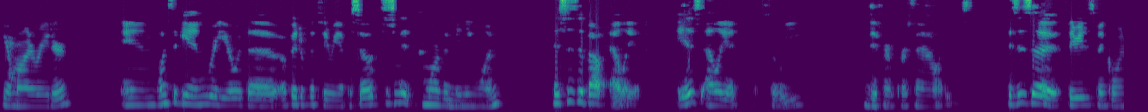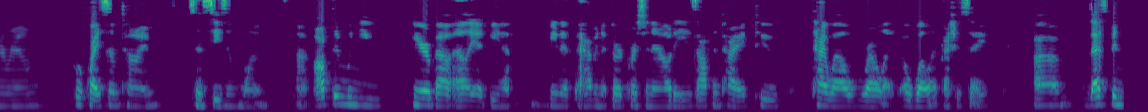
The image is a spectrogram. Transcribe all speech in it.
your moderator. And once again, we're here with a, a bit of a theory episode. This is a bit more of a mini one. This is about Elliot. Is Elliot three different personalities? This is a theory that's been going around for quite some time since season one. Uh, often when you hear about Elliot being, being a, having a third personality, is often tied to Tyrell Wellick, or Wellick, I should say, um, that's been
